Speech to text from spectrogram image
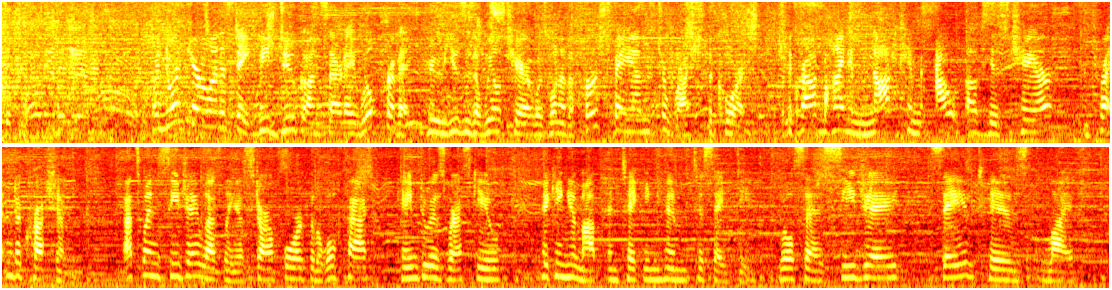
When North Carolina State beat Duke on Saturday, Will Privette, who uses a wheelchair, was one of the first fans to rush the court. But the crowd behind him knocked him out of his chair and threatened to crush him. That's when C.J. Leslie, a star forward for the Wolfpack, came to his rescue, picking him up and taking him to safety. Will says C.J. saved his life.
